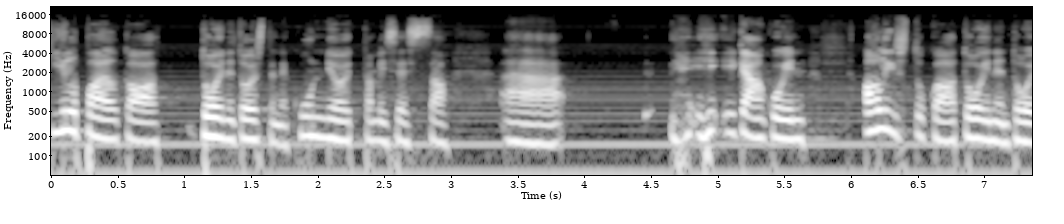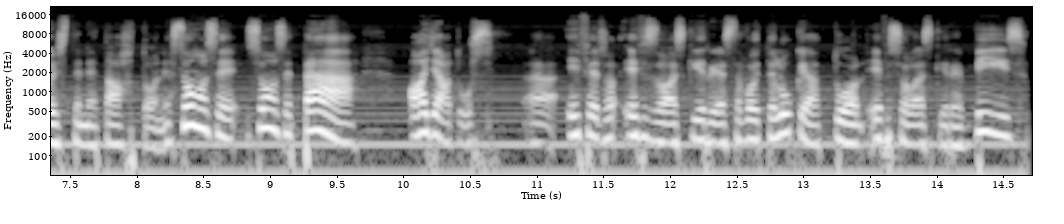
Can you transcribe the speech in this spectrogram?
kilpailkaa toinen toistenne kunnioittamisessa, ää, ikään kuin alistukaa toinen toistenne tahtoon. Ja se on se, se, on se pääajatus Efesolaiskirjassa. Voitte lukea tuon Efesolaiskirjan 5,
